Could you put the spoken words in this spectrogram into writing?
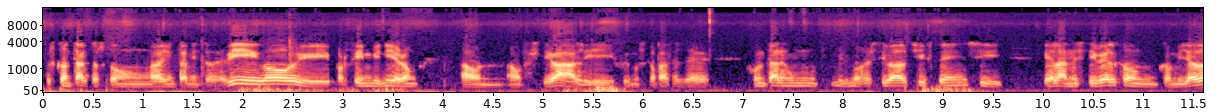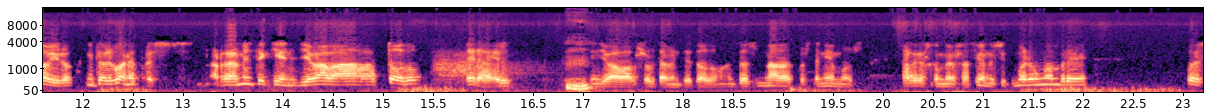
pues contactos con el Ayuntamiento de Vigo, y por fin vinieron a un, a un festival, y fuimos capaces de juntar en un mismo festival Chieftains y el Anestivel con, con Milladoiro. Entonces, bueno, pues realmente quien llevaba todo era él, quien llevaba absolutamente todo. Entonces, nada, pues teníamos largas conversaciones, y como era un hombre pues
